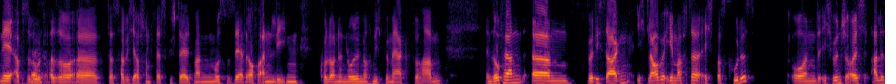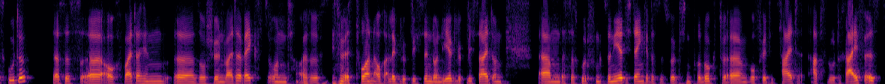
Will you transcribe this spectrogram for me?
Nee, absolut. Also äh, das habe ich auch schon festgestellt. Man muss es sehr darauf anliegen, Kolonne 0 noch nicht bemerkt zu haben. Insofern ähm, würde ich sagen, ich glaube, ihr macht da echt was Cooles und ich wünsche euch alles Gute dass es äh, auch weiterhin äh, so schön weiter wächst und eure Investoren auch alle glücklich sind und ihr glücklich seid und ähm, dass das gut funktioniert. Ich denke, das ist wirklich ein Produkt, äh, wofür die Zeit absolut reif ist.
